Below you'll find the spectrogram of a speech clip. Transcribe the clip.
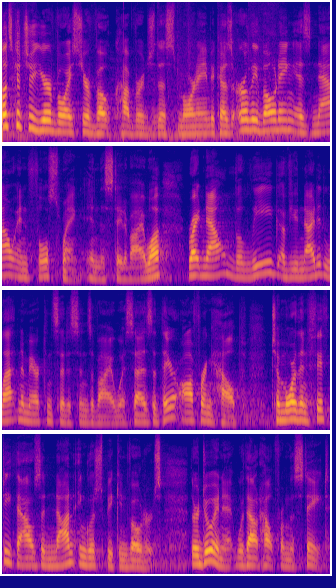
Let's get to your voice, your vote coverage this morning because early voting is now in full swing in the state of Iowa. Right now, the League of United Latin American Citizens of Iowa says that they are offering help to more than 50,000 non-English speaking voters. They're doing it without help from the state.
